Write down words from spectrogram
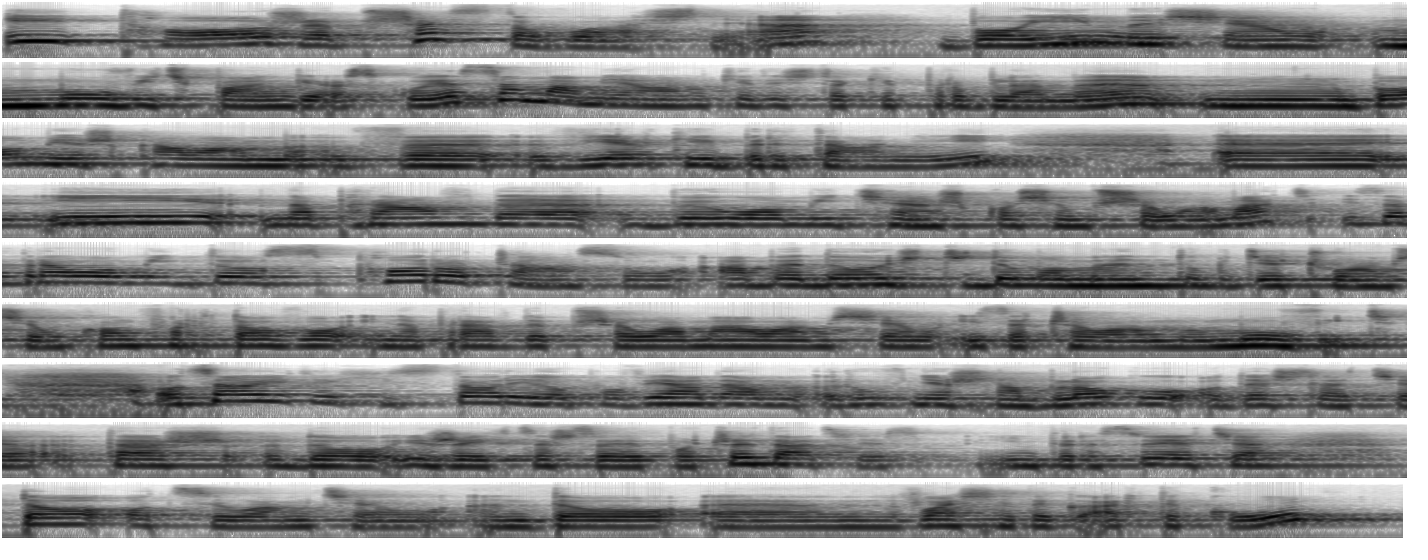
i to, że przez to właśnie boimy się mówić po angielsku. Ja sama miałam kiedyś takie problemy, mm, bo mieszkałam w Wielkiej Brytanii e, i naprawdę było mi ciężko się przełamać i zabrało mi to sporo czasu, aby dojść do momentu, gdzie czułam się komfortowo i naprawdę przełamałam się i zaczęłam mówić. O całej tej historii opowiadam również na blogu, odeślę Cię też do, jeżeli chcesz sobie poczytać, jest, interesuje Cię, to odsyłam Cię do właśnie tego artykułu.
